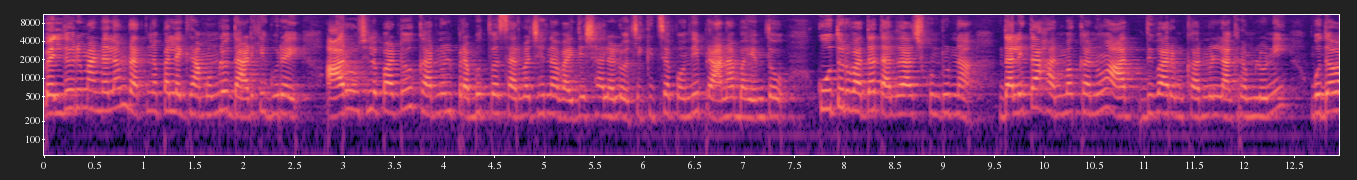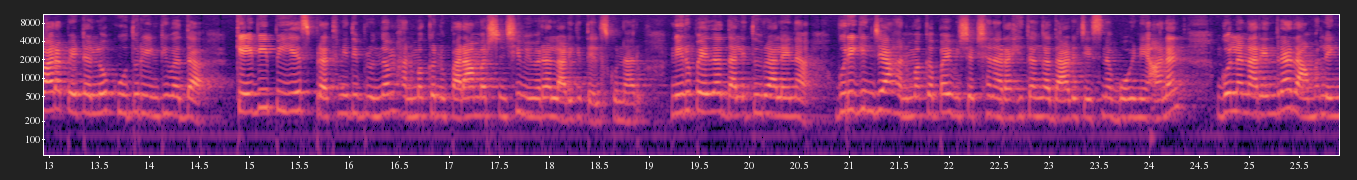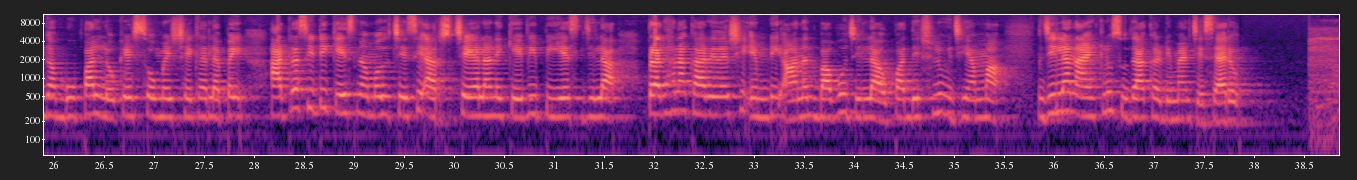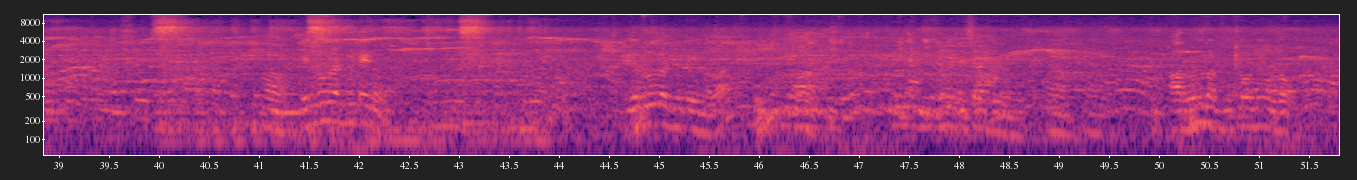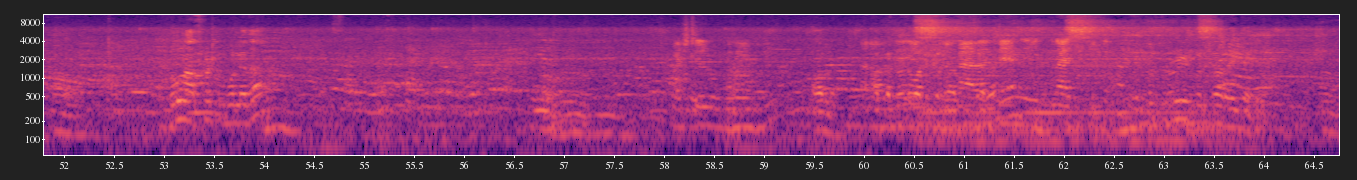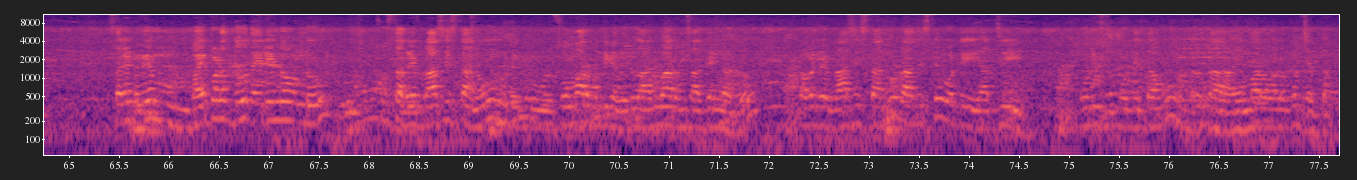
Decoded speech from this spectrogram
వెల్దూరి మండలం రత్నపల్లె గ్రామంలో దాడికి గురై ఆ రోజుల పాటు కర్నూలు ప్రభుత్వ సర్వజన వైద్యశాలలో చికిత్స పొంది ప్రాణభయంతో కూతురు వద్ద తలదాచుకుంటున్న దళిత హన్మక్కను ఆదివారం కర్నూలు నగరంలోని బుధవారపేటలో కూతురు ఇంటి వద్ద కేవీపీఎస్ ప్రతినిధి బృందం హనుమక్కను పరామర్శించి వివరాలు అడిగి తెలుసుకున్నారు. నిరుపేద దళితురాలైన గురిగింజ హనుమక్కపై విచక్షణ రహితంగా దాడి చేసిన బోయిని ఆనంద్ గొల్ల నరేంద్ర రామలింగం భూపాల్ లోకేష్ సోమేష్ శేఖర్లపై అట్రాసిటీ కేసు నమోదు చేసి అరెస్ట్ చేయాలని కేవీపీఎస్ జిల్లా ప్రధాన కార్యదర్శి ఎండి ఆనంద్ బాబు జిల్లా ఉపాధ్యక్షులు విజయమ్మ జిల్లా నాయకులు సుధాకర్ డిమాండ్ చేశారు. ఏడు రోజులు అడ్మిట్ అయినావా డిశ్చార్జ్ అయింది. ఆ, రోజులు అడ్మిట్లోనే ఆ. నువ్వు హాస్పిటల్కి పోలేదా? అక్కడ నుండి వచ్చినారు అయితే. సరే నువ్వేం భయపడద్దు ధైర్యంగా ఉండు. చూస్తా రేపు రాసిస్తాను. రేపు సోమవారం ఉంది కదా ఈరోజు ఆదివారం సాధ్యం కాదు. కాబట్టి రేపు రాసిస్తాను. రాసిస్తే ఒకటి అర్జీ పోలీసులు కొట్టిద్దాము తర్వాత ఎంఆర్ఓ వాళ్ళకు కూడా చెప్తాం.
